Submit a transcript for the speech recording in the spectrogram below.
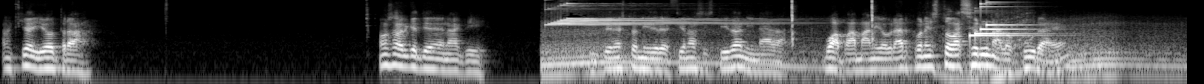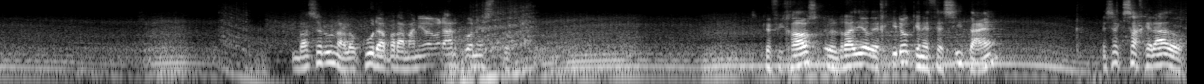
Aquí hay otra. Vamos a ver qué tienen aquí tiene esto ni dirección asistida ni nada. Buah, para maniobrar con esto va a ser una locura, ¿eh? Va a ser una locura para maniobrar con esto. Es que fijaos el radio de giro que necesita, ¿eh? Es exagerado.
